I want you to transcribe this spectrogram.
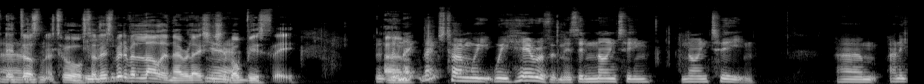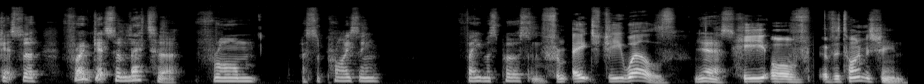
It doesn't at all. So there's a bit of a lull in their relationship, Yeah. obviously. The, the ne- next time we, we hear of him is in 1919. Um, and he gets a, Fred gets a letter from a surprising famous person. From H.G. Wells, Yes. he of, of the Time Machine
